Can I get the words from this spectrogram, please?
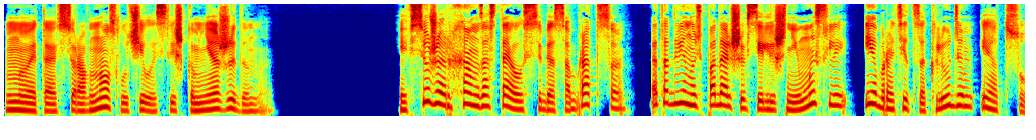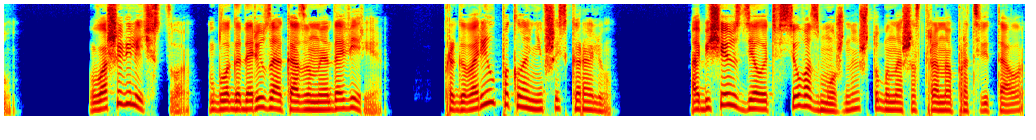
Но это все равно случилось слишком неожиданно. И все же Архан заставил себя собраться, отодвинуть подальше все лишние мысли и обратиться к людям и отцу. «Ваше Величество, благодарю за оказанное доверие. проговорил, поклонившись королю. «Обещаю сделать все возможное, чтобы наша страна процветала,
